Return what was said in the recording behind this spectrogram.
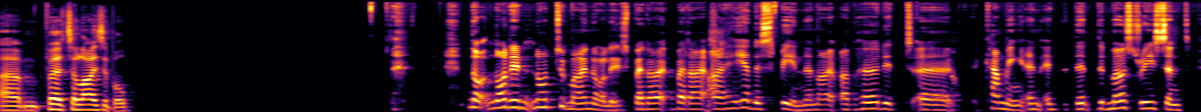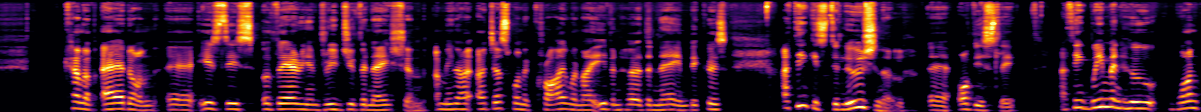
um, fertilizable? not not in not to my knowledge, but I but I, I hear the spin and I, have heard it uh, coming. And it, the, the most recent kind of add-on uh, is this ovarian rejuvenation. I mean, I, I just want to cry when I even heard the name because I think it's delusional. Uh, obviously, I think women who want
